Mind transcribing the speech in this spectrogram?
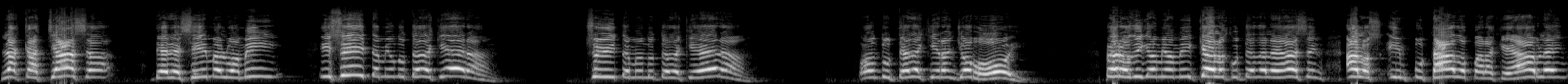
la cachaza de decírmelo a mí. Y cíteme donde ustedes quieran. Cíteme donde ustedes quieran. Donde ustedes quieran yo voy. Pero dígame a mí qué es lo que ustedes le hacen a los imputados para que hablen.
